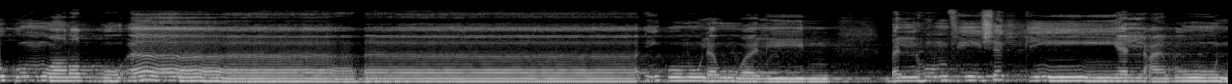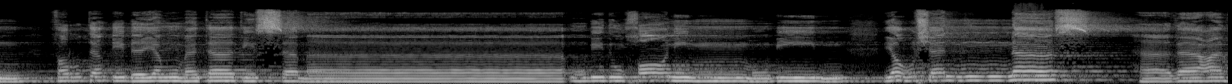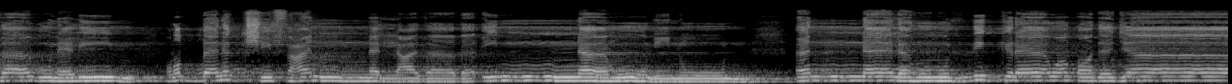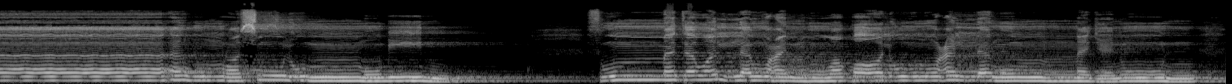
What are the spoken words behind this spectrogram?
ربكم ورب آبائكم الأولين بل هم في شك يلعبون فارتقب يوم تاتي السماء بدخان مبين يغشى الناس. هذا عذاب أليم. ربنا اكشف عنا العذاب إنا مؤمنون. أنى لهم الذكرى وقد جاءهم رسول مبين. ثم تولوا عنه وقالوا معلم مجنون.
